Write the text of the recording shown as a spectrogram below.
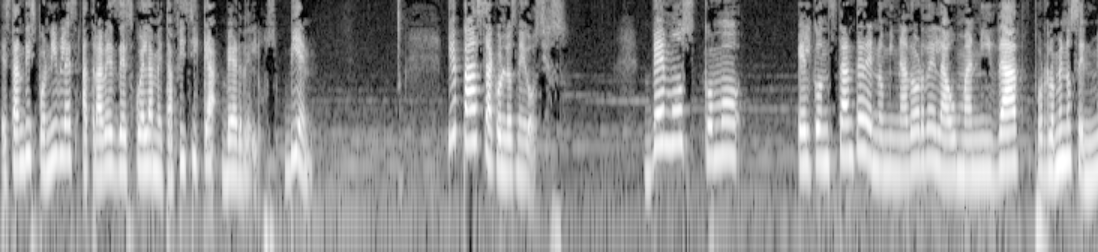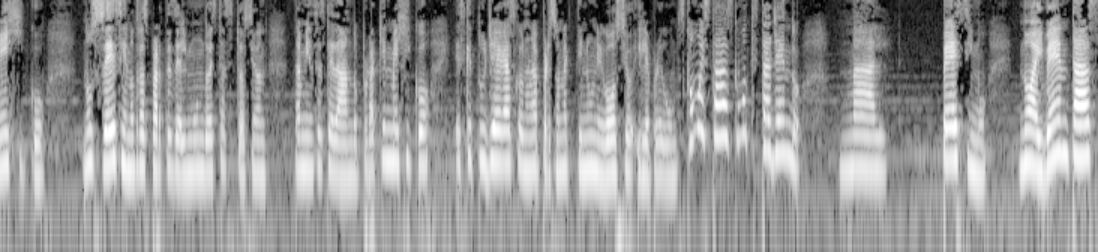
están disponibles a través de Escuela Metafísica Verde Luz. Bien. ¿Qué pasa con los negocios? Vemos como el constante denominador de la humanidad, por lo menos en México, no sé si en otras partes del mundo esta situación también se esté dando, pero aquí en México es que tú llegas con una persona que tiene un negocio y le preguntas, ¿cómo estás? ¿Cómo te está yendo? Mal, pésimo. No hay ventas,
